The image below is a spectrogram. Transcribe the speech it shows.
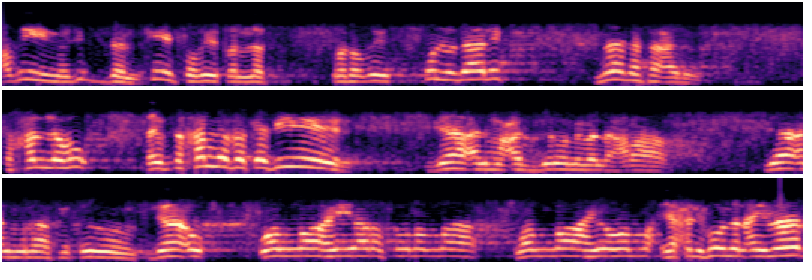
عظيمة جدا. كيف تضيق النفس وتضيق؟ كل ذلك ماذا فعلوا؟ تخلفوا؟ طيب تخلف كثير. جاء المعذرون من الأعراب جاء المنافقون جاءوا والله يا رسول الله والله والله يحلفون الأيمان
